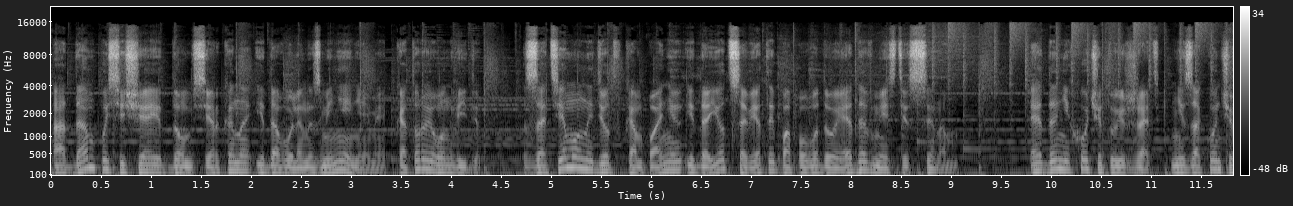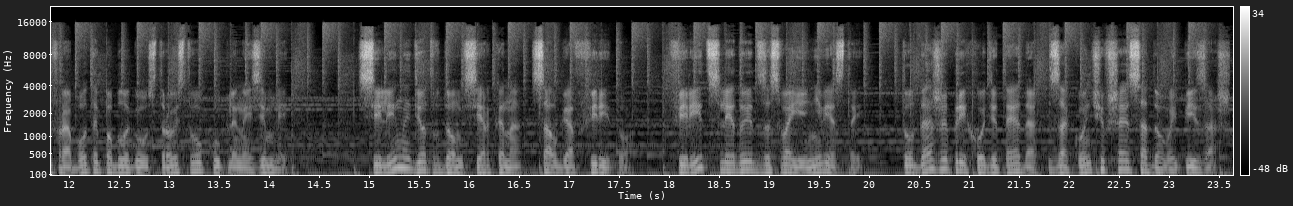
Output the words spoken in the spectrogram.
Адам посещает дом Серкана и доволен изменениями, которые он видит. Затем он идет в компанию и дает советы по поводу Эда вместе с сыном. Эда не хочет уезжать, не закончив работы по благоустройству купленной земли. Селин идет в дом Серкана, солгав Фериту. Ферит следует за своей невестой. Туда же приходит Эда, закончившая садовый пейзаж.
